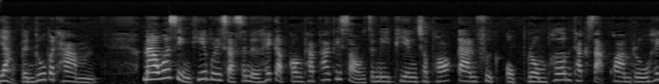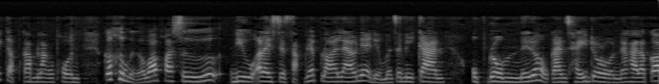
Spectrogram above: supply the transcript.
อย่างเป็นรูปธรรม แม้ว่าสิ่งที่บริษัทเสนอให้กับกองทัพภาคที่ 2 จะมีเพียงเฉพาะการฝึกอบรมเพิ่มทักษะความรู้ให้กับกำลังพล ก็คือเหมือนกับว่าพอซื้อดีลอะไรเสร็จสับเรียบร้อยแล้วเนี่ยเดี๋ยวมันจะมีการอบรมในเรื่องของการใช้โดรนนะคะแล้วก็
